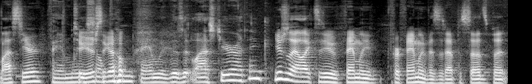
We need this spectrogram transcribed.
Last year? family Two years ago? family visit last year i think Usually I like to do family for family visit episodes, but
